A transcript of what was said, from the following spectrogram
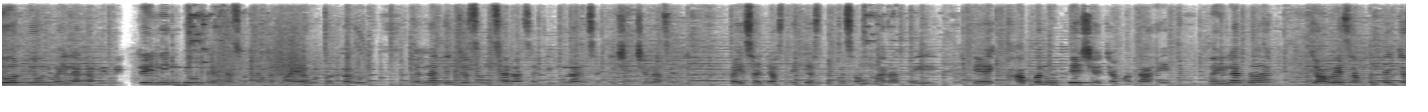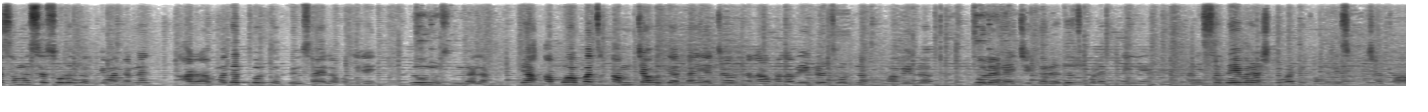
जोर देऊन महिलांना विविध ट्रेनिंग देऊन त्यांना स्वतःच्या पाया उभं करून त्यांना त्यांच्या संसारासाठी मुलांसाठी शिक्षणासाठी पैसा जास्तीत जास्त कसा उभा राहता येईल हे हा पण उद्देश याच्या मागे आहे. महिला तर ज्यावेळेस आपण त्यांच्या समस्या सोडवतात किंवा त्यांना मदत करतो व्यवसायाला वगैरे लोन उचलून द्यायला त्या आपोआपच आमच्या होत्या आता याच्यावर त्याला आम्हाला वेगळं जोडणं किंवा वेगळं बोलवण्याची गरजच पडत नाहीये. आणि सदैव राष्ट्रवादी काँग्रेस पक्षाचा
